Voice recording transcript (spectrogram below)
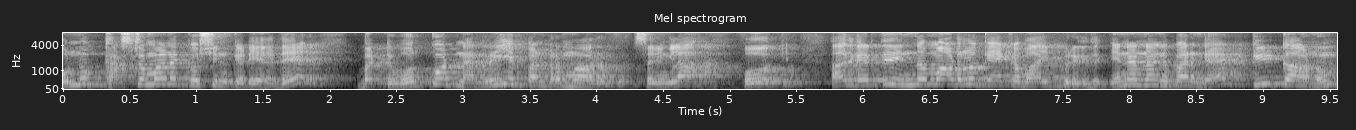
ஒன்றும் கஷ்டமான கொஷின் கிடையாது. பட் ஒர்க் அவுட் நிறைய பண்ணுற மாதிரி இருக்கும். சரிங்களா? ஓகே அதுக்கடுத்து இந்த மாடலும் கேட்க வாய்ப்பு இருக்குது. என்னென்னாங்க பாருங்கள் கீழ்காணும்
